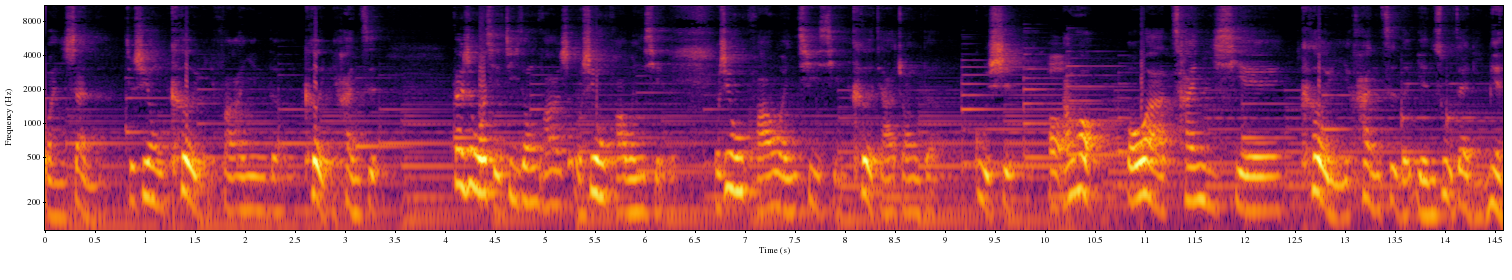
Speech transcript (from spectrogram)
完善了，就是用客语发音的客语汉字。但是我写季中华，我是用华文写的，我是用华文去写客家庄的故事，然后偶尔掺一些客语汉字的元素在里面，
